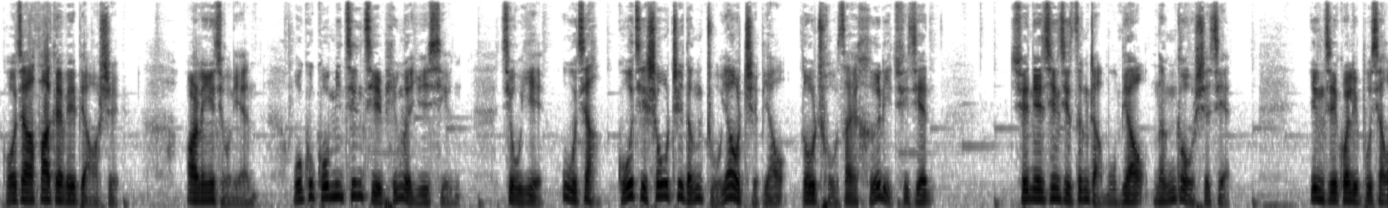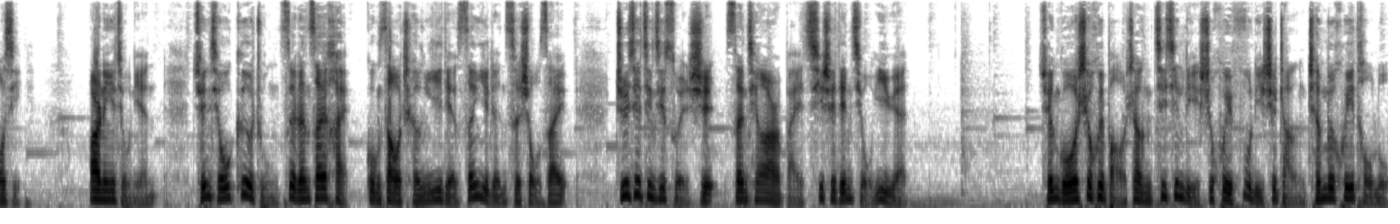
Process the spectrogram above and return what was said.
国家发改委表示。二零一九年，我国国民经济平稳运行，就业、物价、国际收支等主要指标都处在合理区间，全年经济增长目标能够实现。应急管理部消息，二零一九年全球各种自然灾害共造成一点三亿人次受灾，直接经济损失三千二百七十点九亿元。全国社会保障基金理事会副理事长陈文辉透露，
